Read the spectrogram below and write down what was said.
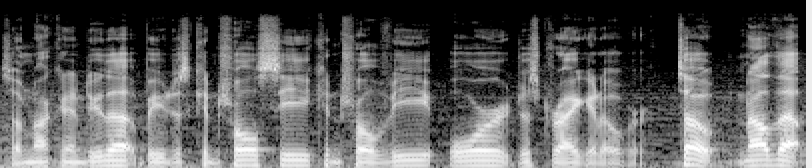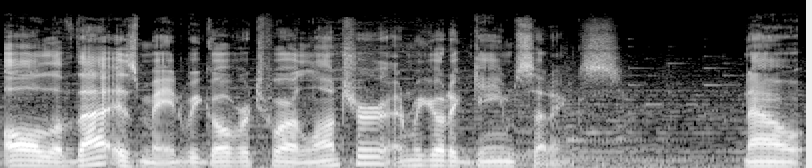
so I'm not going to do that, but you just control C, control V, or just drag it over. So now that all of that is made, we go over to our launcher and we go to game settings. Now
